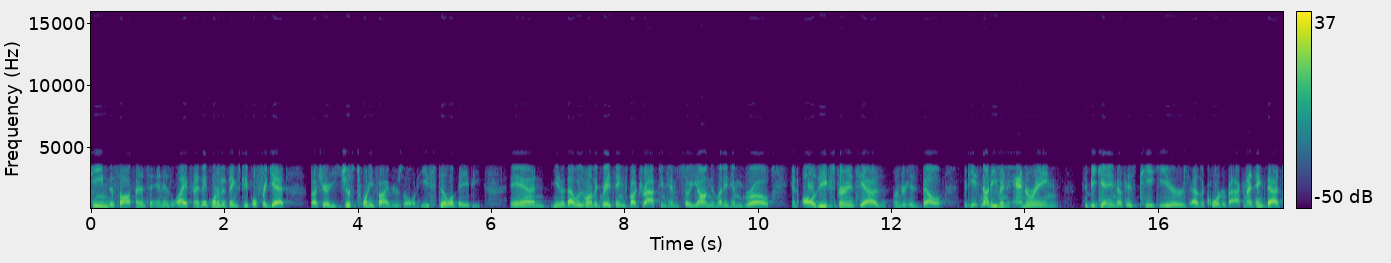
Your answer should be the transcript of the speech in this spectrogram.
team, this offense, and his life. And I think one of the things people forget about Jared, he's just 25 years old. He's still a baby. And, you know, that was one of the great things about drafting him so young and letting him grow and all the experience he has under his belt. But he's not even entering the beginning of his peak years as a quarterback. And I think that's,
